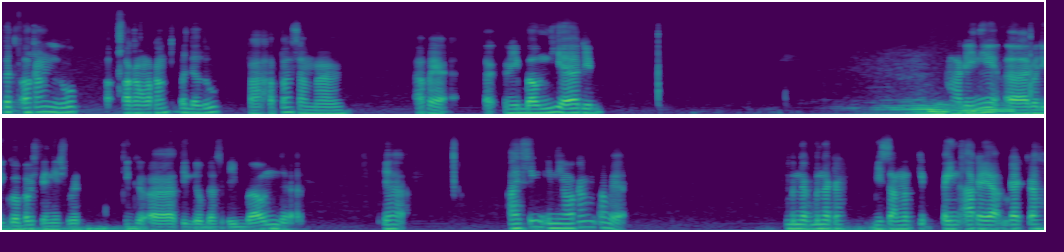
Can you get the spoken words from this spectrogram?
But orang lupa, orang-orang tuh pada lupa apa sama apa ya rebound dia. Re- Hari ini eh, Rudy Gobert finish with tiga, eh, 13 rebound dan ya I think ini orang apa ya benar-benar bisa ngekip paint area mereka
